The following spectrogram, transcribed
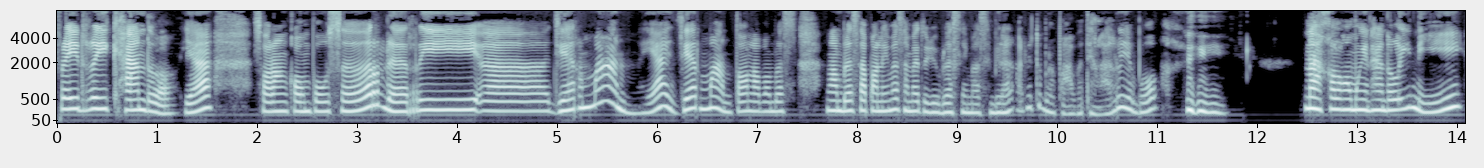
Friedrich Handel ya, seorang komposer dari uh, Jerman ya, Jerman tahun 18 1685 sampai 1759. Aduh itu berapa abad yang lalu ya, Bo? nah, kalau ngomongin Handel ini,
